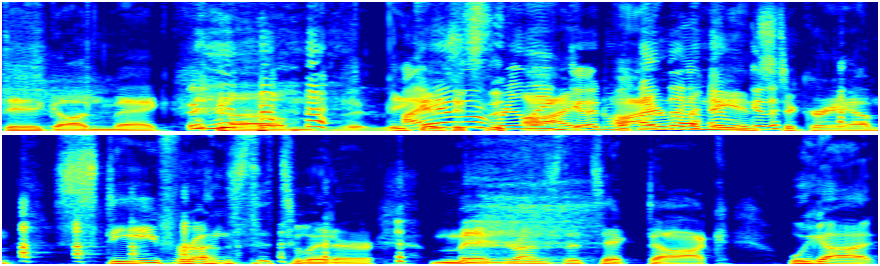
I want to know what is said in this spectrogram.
dig on Meg. Um, because a really I- good one I that run the I'm gonna- Instagram. Steve runs the Twitter. Meg runs the TikTok. We got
